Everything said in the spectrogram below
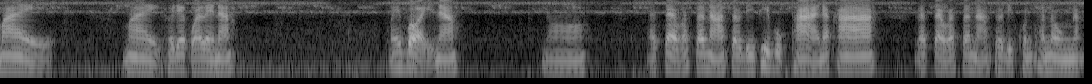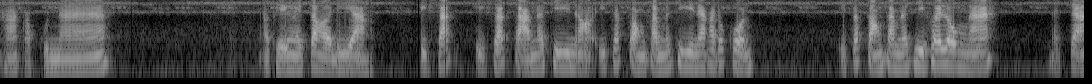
ไม่ไม่เขาเรียกว่าอะไรนะ ไม่บ่อยนะเนาะแล้วแต่วัสนาสวัสดีพี่บุกผานะคะ แล้วแต่วัสนาสวัสดีคุณธนงนะคะขอบคุณนะ เอาเพลงอะไรต่อดีอะ อีกสัก อีกสักสามนาทีเนาะอีกสักสองสามนาทีนะคะ ทุกคน อีกสักสองสามนาทีค่อยลงนะนะจ๊ะ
